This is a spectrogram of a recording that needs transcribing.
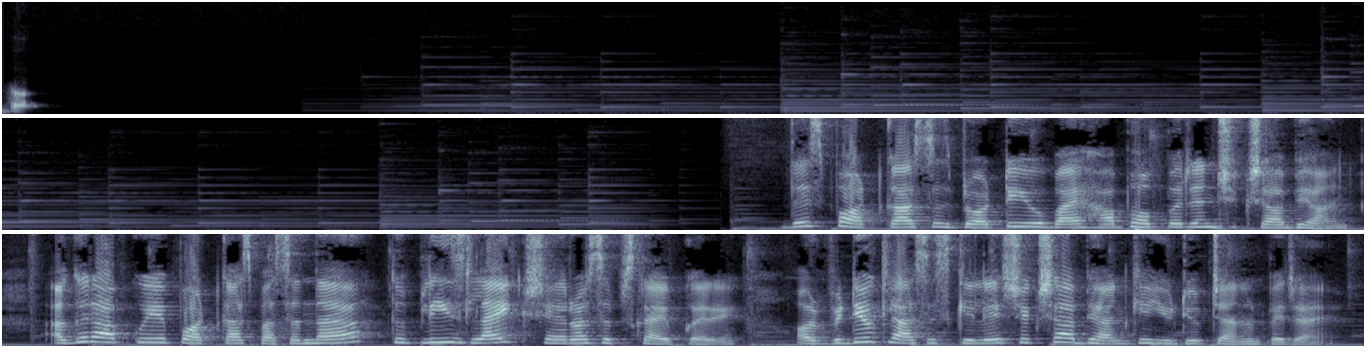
done this podcast is brought you by hub hopper Shiksha Abhiyan अगर आपको ये पॉडकास्ट पसंद आया तो प्लीज़ लाइक शेयर और सब्सक्राइब करें और वीडियो क्लासेस के लिए शिक्षा अभियान के यूट्यूब चैनल पर जाएँ।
